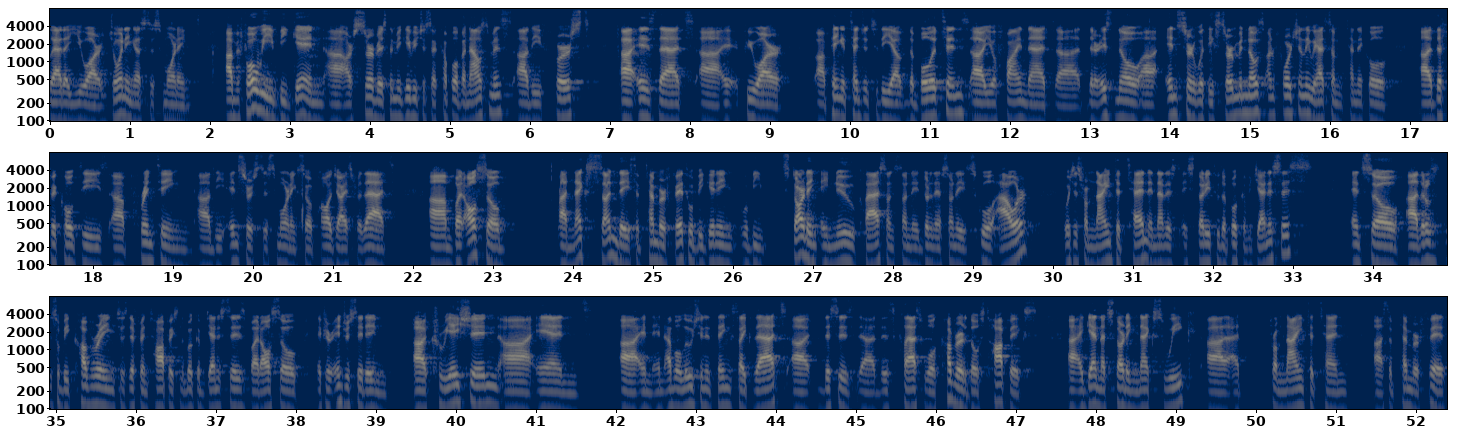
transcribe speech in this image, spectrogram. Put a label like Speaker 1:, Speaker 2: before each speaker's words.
Speaker 1: glad that you are joining us this morning. Uh, before we begin uh, our service, let me give you just a couple of announcements. Uh, the first uh, is that uh, if you are uh, paying attention to the, the bulletins, you'll find that there is no insert with the sermon notes, unfortunately. We had some technical difficulties printing the inserts this morning, so apologize for that. Um, but also, next Sunday, September 5th, we'll be, getting, we'll be starting a new class on Sunday during the Sunday school hour which is from 9 to 10, and that is a study through the book of Genesis. And so uh, this will be covering just different topics in the book of Genesis, but also if you're interested in uh, creation uh, and, uh, and, and, evolution and things like that, uh, this, is, uh, this class will cover those topics. again, that's starting next week at, from 9 to 10, September 5th.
